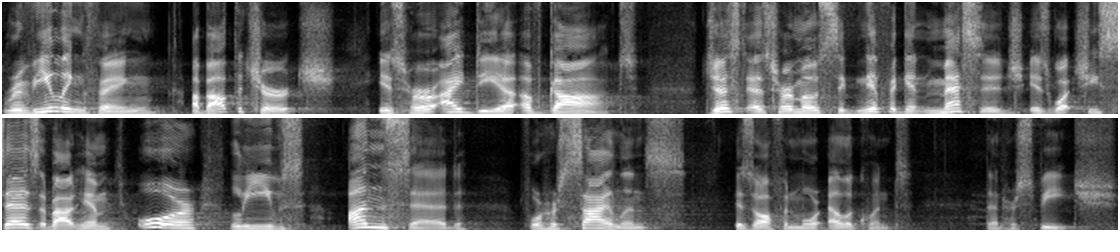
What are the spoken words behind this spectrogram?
revealing thing about the church is her idea of God, just as her most significant message is what she says about him or leaves unsaid, for her silence is often more eloquent than her speech.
